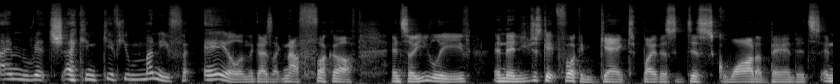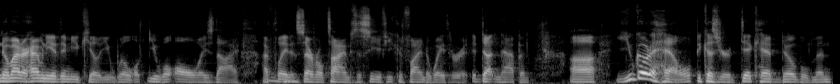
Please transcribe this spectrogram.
I'm rich. I can give you money for ale. And the guy's like, nah, fuck off. And so you leave, and then you just get fucking ganked by this this squad of bandits. And no matter how many of them you kill, you will you will always die. I've played it several times to see if you could find a way through it. It doesn't happen. Uh, you go to hell because you're a dickhead nobleman.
